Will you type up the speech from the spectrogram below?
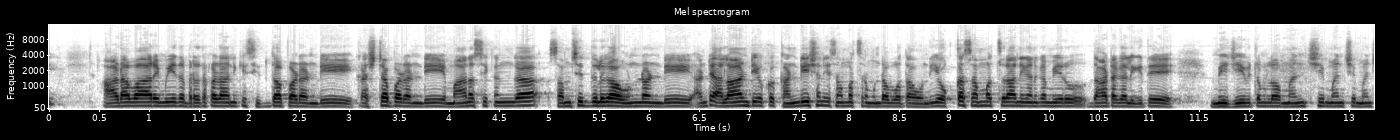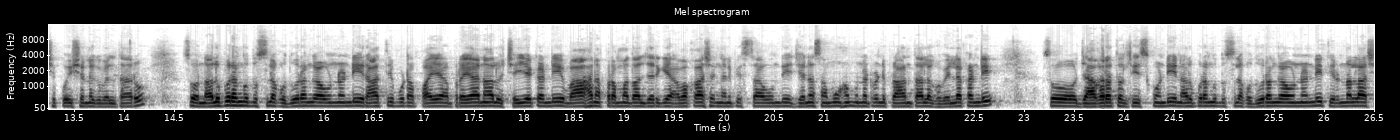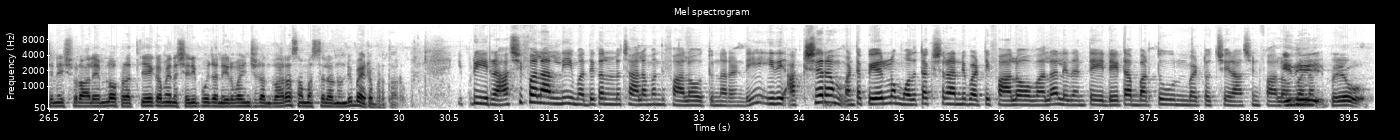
ఆడవారి మీద బ్రతకడానికి సిద్ధపడండి కష్టపడండి మానసికంగా సంసిద్ధులుగా ఉండండి. అంటే అలాంటి ఒక కండిషన్ ఈ సంవత్సరం ఉండబోతా ఉంది. ఒక్క సంవత్సరాన్ని కనుక మీరు దాటగలిగితే మీ జీవితంలో మంచి మంచి మంచి పొజిషన్లకు వెళ్తారు. సో నలుపు రంగు దుస్తులకు దూరంగా ఉండండి. రాత్రిపూట ప్రయా ప్రయాణాలు చేయకండి వాహన ప్రమాదాలు జరిగే అవకాశం కనిపిస్తూ ఉంది. జన సమూహం ఉన్నటువంటి ప్రాంతాలకు వెళ్ళకండి. సో జాగ్రత్తలు తీసుకోండి. నలుపు రంగు దుస్తులకు దూరంగా ఉండండి. తిరునల్లా శనీశ్వర ఆలయంలో ప్రత్యేకమైన శని పూజ నిర్వహించడం ద్వారా సమస్యల నుండి బయటపడతారు. ఇప్పుడు ఈ రాశి ఫలాల్ని ఈ మధ్యకాలంలో చాలా మంది ఫాలో అవుతున్నారండి. ఇది అక్షరం అంటే పేరులో మొదటి అక్షరాన్ని బట్టి ఫాలో అవ్వాలా? లేదంటే డేట్ ఆఫ్ బర్త్ బట్టి వచ్చే రాశిని ఫాలో ఇది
